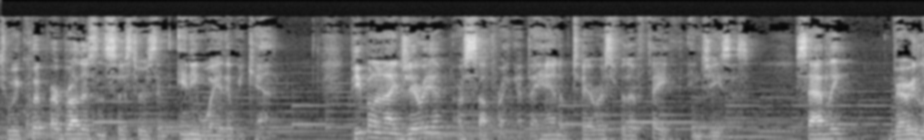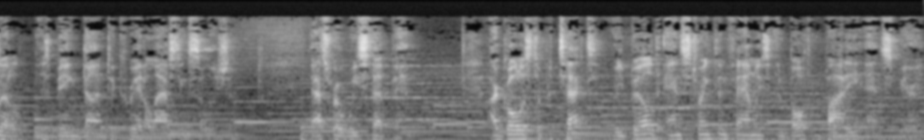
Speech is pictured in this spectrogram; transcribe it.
to equip our brothers and sisters in any way that we can. People in Nigeria are suffering at the hand of terrorists for their faith in Jesus. Sadly, very little is being done to create a lasting solution. That's where we step in. Our goal is to protect, rebuild, and strengthen families in both body and spirit.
